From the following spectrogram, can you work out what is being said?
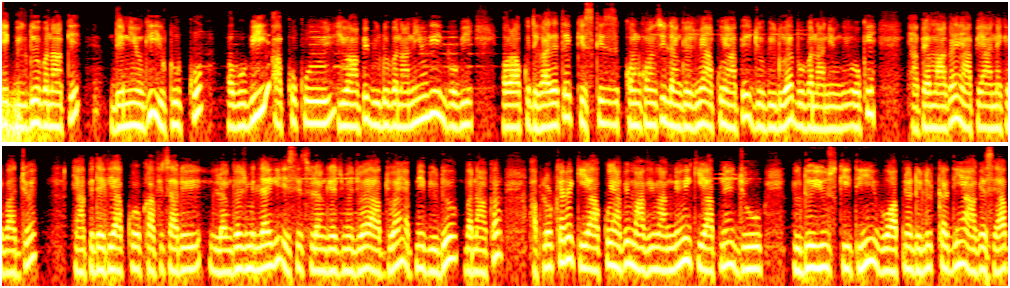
एक वीडियो बना के देनी होगी यूट्यूब को। और वो भी आपको कोई यहाँ पे वीडियो बनानी होगी, वो भी और आपको दिखा देते हैं किस किस कौन कौन सी लैंग्वेज में आपको यहाँ पे जो वीडियो है वो बनानी होगी। ओके यहाँ पे हम आ गए, यहाँ पे आने के बाद जो है, यहाँ पे देखिए आपको काफ़ी सारी लैंग्वेज मिल जाएगी। इस इस लैंग्वेज में जो है आप जो है अपनी वीडियो बनाकर अपलोड करें कि आपको यहाँ पे माफ़ी मांगनी हुई कि आपने जो वीडियो यूज़ की थी, वो आपने डिलीट कर दी है, आगे से आप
